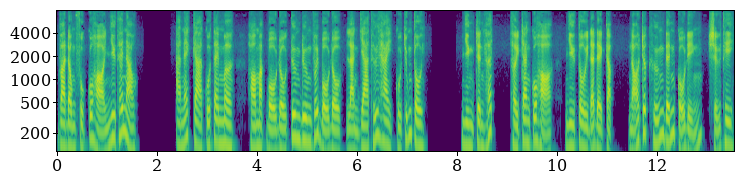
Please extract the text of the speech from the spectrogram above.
và đồng phục của họ như thế nào? Aneka của Temer, họ mặc bộ đồ tương đương với bộ đồ làn da thứ hai của chúng tôi. Nhưng trên hết, thời trang của họ, như tôi đã đề cập, nó rất hướng đến cổ điển, sử thi,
